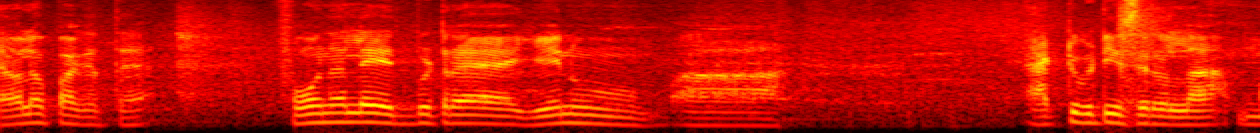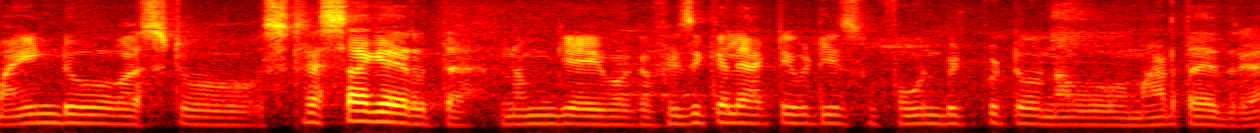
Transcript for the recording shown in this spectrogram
ಡೆವಲಪ್ ಆಗುತ್ತೆ. ಫೋನಲ್ಲೇ ಇದ್ಬಿಟ್ರೆ ಏನು ಆ್ಯಕ್ಟಿವಿಟೀಸ್ ಇರಲ್ಲ ಮೈಂಡು ಅಷ್ಟು ಸ್ಟ್ರೆಸ್ ಆಗೇ ಇರುತ್ತೆ. ನಮಗೆ ಇವಾಗ ಫಿಸಿಕಲಿ ಆ್ಯಕ್ಟಿವಿಟೀಸ್ ಫೋನ್ ಬಿಟ್ಬಿಟ್ಟು ನಾವು ಮಾಡ್ತಾಯಿದ್ರೆ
